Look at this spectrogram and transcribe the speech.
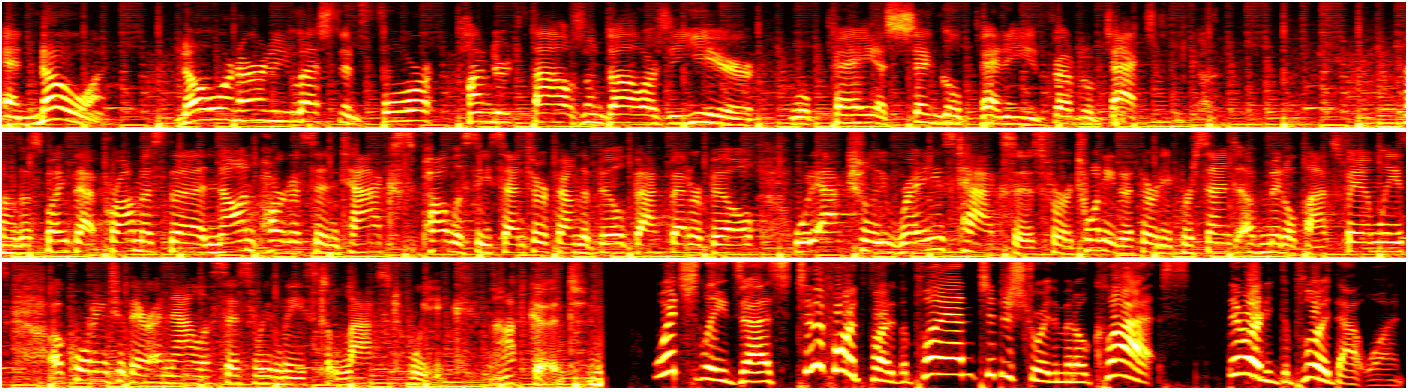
And no one, no one earning less than $400,000 a year will pay a single penny in federal taxes because of it. Well, despite that promise, the Nonpartisan Tax Policy Center found the Build Back Better bill would actually raise taxes for 20 to 30 percent of middle class families, according to their analysis released last week. Not good. Which leads us to the fourth part of the plan to destroy the middle class. They've already deployed that one.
